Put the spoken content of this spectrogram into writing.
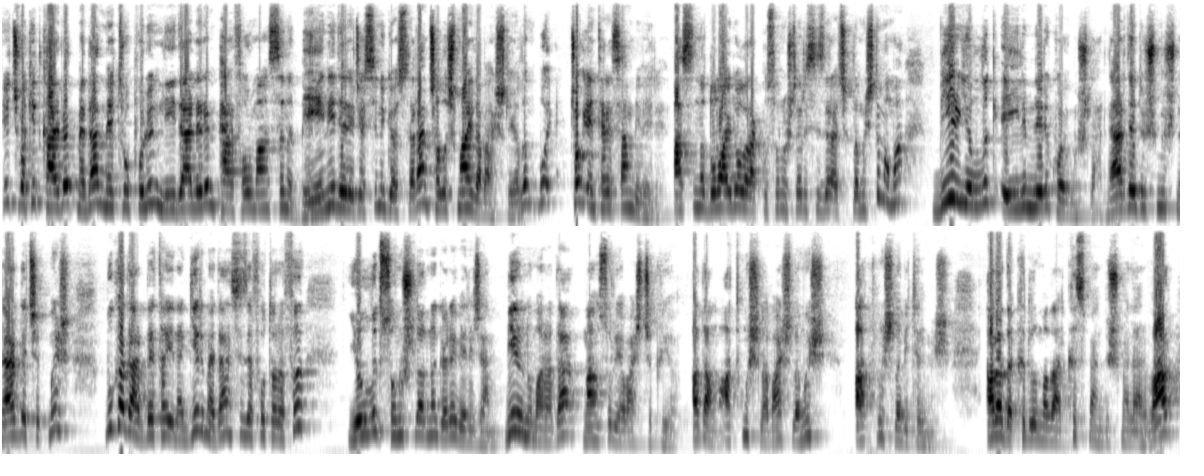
Hiç vakit kaybetmeden Metropol'ün liderlerin performansını, beğeni derecesini gösteren çalışmayla başlayalım. Bu çok enteresan bir veri. Aslında dolaylı olarak bu sonuçları sizlere açıklamıştım ama bir yıllık eğilimleri koymuşlar. Nerede düşmüş, nerede çıkmış bu kadar detayına girmeden size fotoğrafı yıllık sonuçlarına göre vereceğim. Bir numarada Mansur Yavaş çıkıyor. Adam 60 ile başlamış, 60 ile bitirmiş. Arada kırılmalar, kısmen düşmeler var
